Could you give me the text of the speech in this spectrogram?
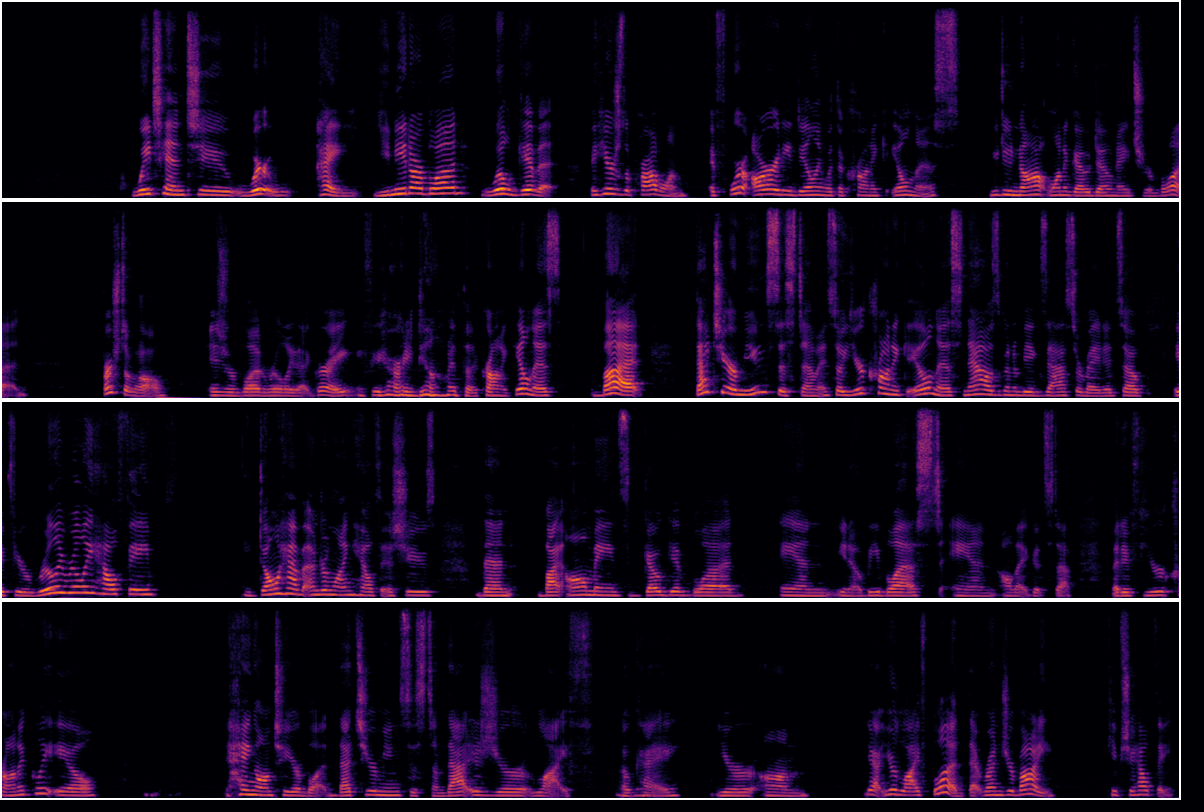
we tend to we're hey, you need our blood, we'll give it. But here's the problem. If we're already dealing with a chronic illness, you do not want to go donate your blood. First of all, is your blood really that great if you're already dealing with a chronic illness? But that's your immune system. And so your chronic illness now is going to be exacerbated. So if you're really, really healthy, you don't have underlying health issues, then by all means go give blood and you know be blessed and all that good stuff. But if you're chronically ill, hang on to your blood. That's your immune system. That is your life. Mhm. Okay. Your um yeah, your life blood that runs your body, keeps you healthy.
